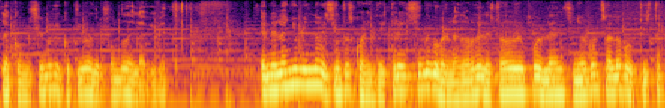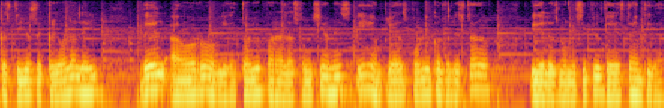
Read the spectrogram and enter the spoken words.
la Comisión Ejecutiva del Fondo de la Vivienda. En el año 1943, siendo gobernador del estado de Puebla, el señor Gonzalo Bautista Castillo se creó la ley del ahorro obligatorio para las funciones y empleados públicos del estado y de los municipios de esta entidad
